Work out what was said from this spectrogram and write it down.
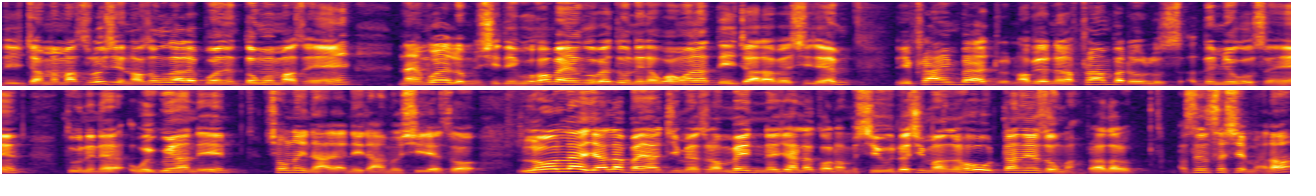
ဒီဂျာမန်မှာဆိုလို့ရှိရင်နောက်ဆုံးကစားတဲ့ပွဲစဉ်၃ပွဲမှာဆိုရင်နိုင်ပွဲလို့မရှိသေးဘူးဟော့ဘန်ကိုပဲသူ့အနေနဲ့1-1နဲ့တေကြတာပဲရှိတယ်ဒီ flying back တို့နောက်ပြီးတော့ front back တို့လို့အသင်းမျိုးကိုဆိုရင်သူ့အနေနဲ့အဝေးကွင်းကနေရှုံးနိုင်ထားတဲ့အနေအထားမျိုးရှိတယ်ဆိုတော့လောလက်ရလက်ပန်ရကြည့်မယ်ဆိုတော့ main နဲ့ရလက်ကောင်းတော့မရှိဘူးလက်ရှိမှာဆိုဟိုတန်းစင်းဆုံးပါ brother တို့အစင်းဆက်ရှစ်မှာနော်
